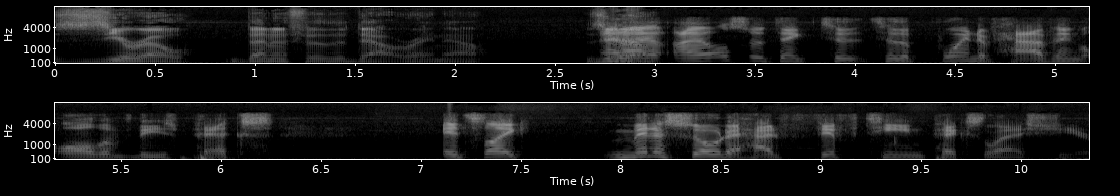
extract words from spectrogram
zero benefit of the doubt right now. Zero. And I, I also think to to the point of having all of these picks, it's like Minnesota had 15 picks last year,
